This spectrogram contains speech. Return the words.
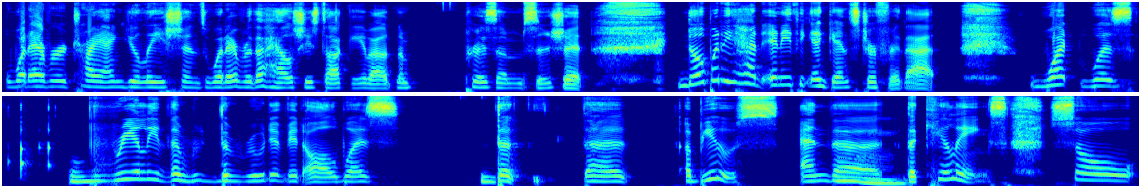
whatever triangulations, whatever the hell she's talking about, the prisms and shit. Nobody had anything against her for that. What was really the the root of it all was the the abuse and the Hmm. the killings. So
